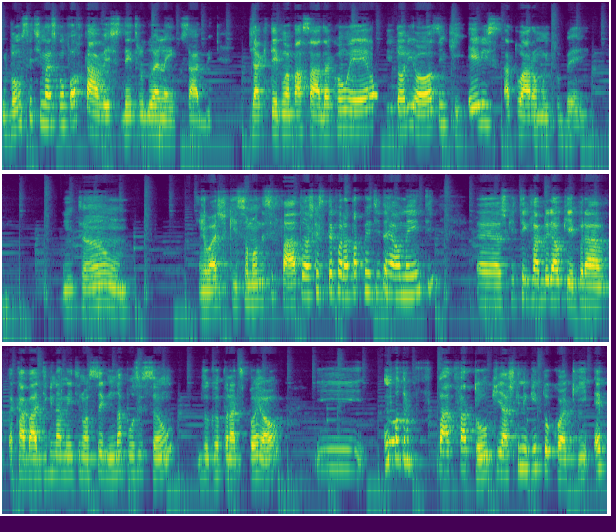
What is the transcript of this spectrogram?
vão se sentir mais confortáveis dentro do elenco, sabe? Já que teve uma passada com ela vitoriosa em que eles atuaram muito bem. Então, eu acho que somando esse fato, acho que essa temporada tá perdida realmente. É, acho que tem, vai brigar o quê? Para acabar dignamente numa segunda posição do Campeonato Espanhol. E um outro fator que acho que ninguém tocou aqui é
